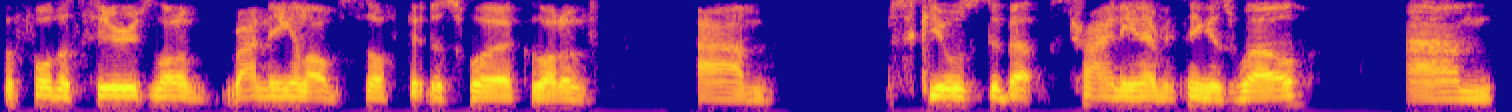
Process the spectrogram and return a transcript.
before the series, a lot of running, a lot of fitness work, a lot of um, skills develops training and everything as well. Um,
